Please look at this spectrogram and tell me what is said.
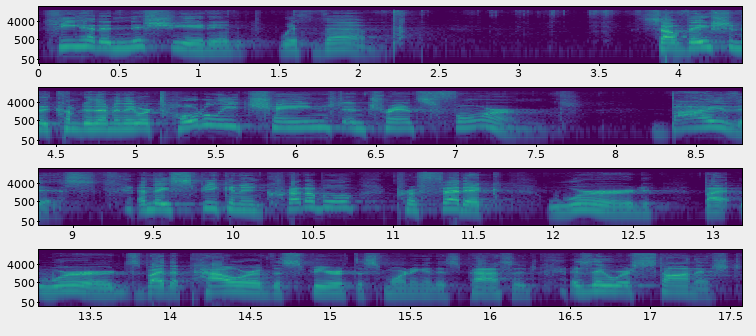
He had initiated with them. Salvation had come to them, and they were totally changed and transformed by this. And they speak an incredible prophetic word by words by the power of the Spirit this morning in this passage. As they were astonished,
